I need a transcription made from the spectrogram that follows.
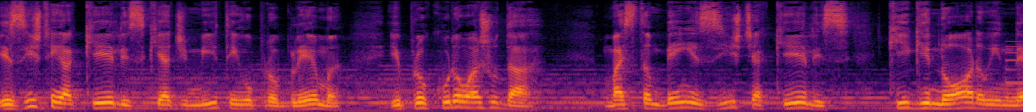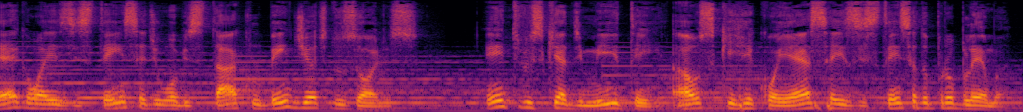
Existem aqueles que admitem o problema e procuram ajudar, mas também existem aqueles que ignoram e negam a existência de um obstáculo bem diante dos olhos. Entre os que admitem, há os que reconhecem a existência do problema,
